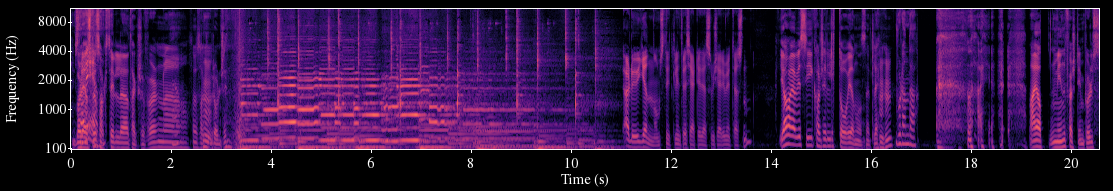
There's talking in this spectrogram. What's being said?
Det var er det jeg skulle ene. sagt til uh, taxisjåføren. Uh, Ja. sagt til Mm. broren sin. Er du gjennomsnittlig interessert i det som skjer i Midtøsten? Ja, jeg vil si kanskje litt over gjennomsnittlig. Mhm. Hvordan da? Nei, Nei, at min første impuls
